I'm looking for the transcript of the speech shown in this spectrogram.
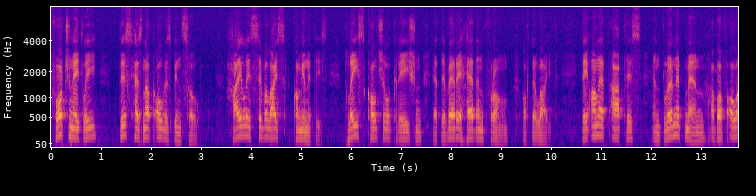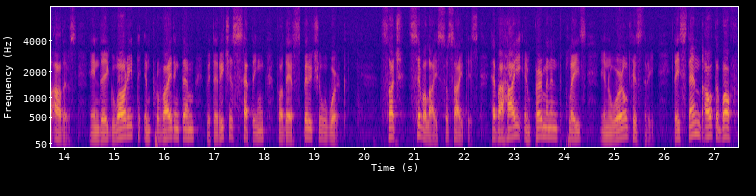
Fortunately, this has not always been so. Highly civilized communities place cultural creation at the very head and front of their life. They honored artists and learned men above all others, and they gloried in providing them with the richest setting for their spiritual work. Such civilized societies have a high and permanent place in world history. They stand out above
